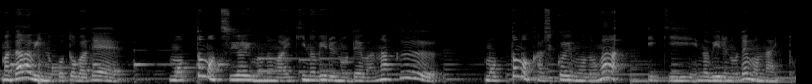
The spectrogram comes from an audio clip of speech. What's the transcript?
まあ、ダーウィンの言葉で最も強いものが生き延びるのではなく最も賢いものが生き延びるのでもないと。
